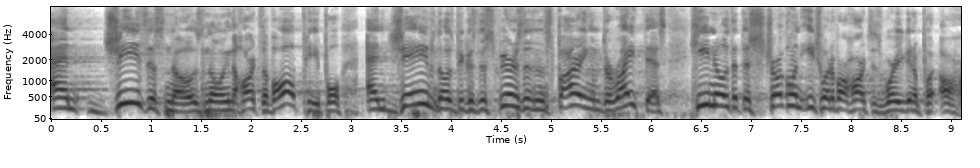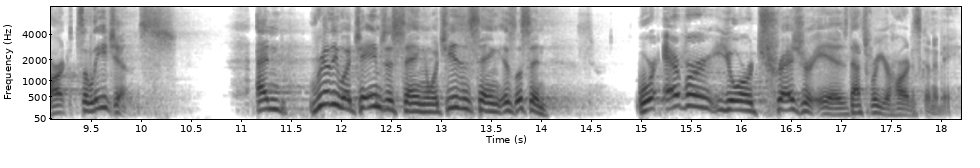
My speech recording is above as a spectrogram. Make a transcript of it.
And Jesus knows, knowing the hearts of all people, and James knows because the Spirit is inspiring him to write this. He knows that the struggle in each one of our hearts is where you're going to put our heart's allegiance. And really, what James is saying and what Jesus is saying is listen, wherever your treasure is, that's where your heart is going to be.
